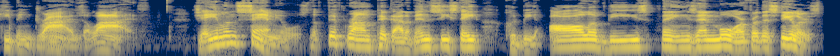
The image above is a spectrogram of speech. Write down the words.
keeping drives alive? Jaylen Samuels, the fifth round pick out of NC State, could be all of these things and more for the Steelers.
